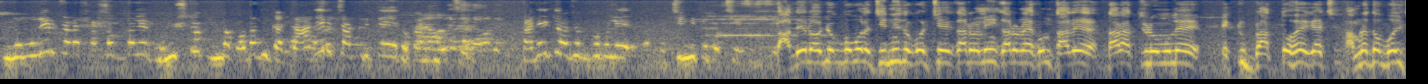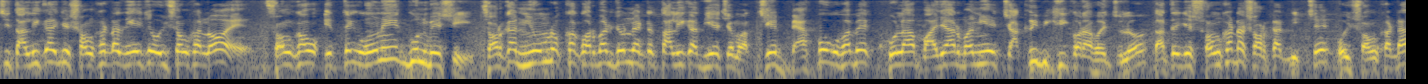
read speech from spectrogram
তৃণমূলের যারা শাসক দলের ঘনিষ্ঠ কিংবা পদাধিকারী, তাদের চাকরিতে ঢোকানো হচ্ছে। তাদেরকে অযোগ্য বলে চিহ্নিত করছে তাদের অযোগ্য বলে চিহ্নিত করছে কারণেই, কারণ এখন তাদের, তারা তৃণমূলে একটু ব্রাত্য হয়ে গেছে। আমরা তো বলছি, তালিকায় যে সংখ্যাটা দিয়েছে ওই সংখ্যা নয়। সংখ্যা এর থেকে অনেক গুণ বেশি। সরকার নিয়ম রক্ষা করবার জন্য একটা তালিকা দিয়েছে মাত্র। যে ব্যাপকভাবে খোলা বাজার বানিয়ে চাকরি বিক্রি করা হয়েছিল, তাতে যে সংখ্যাটা সরকার দিচ্ছে, ওই সংখ্যাটা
